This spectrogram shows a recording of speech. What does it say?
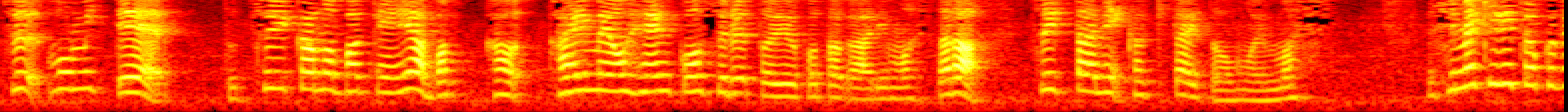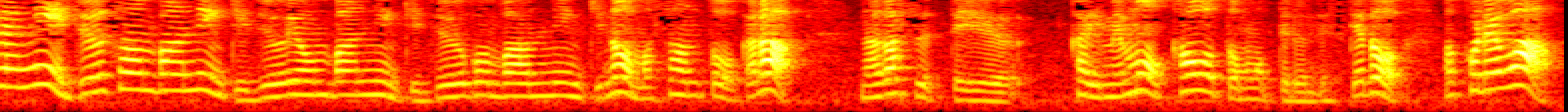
ズを見て、追加の馬券や買い目を変更するということがありましたら、ツイッターに書きたいと思います。締め切り直前に13番人気、14番人気、15番人気の3頭から流すっていう買い目も買おうと思ってるんですけど、まあ、これは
